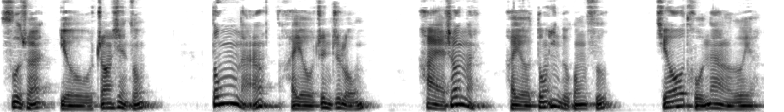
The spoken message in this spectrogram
四川有张献忠，东南还有郑芝龙，海上呢。还有东印度公司焦头烂额呀，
